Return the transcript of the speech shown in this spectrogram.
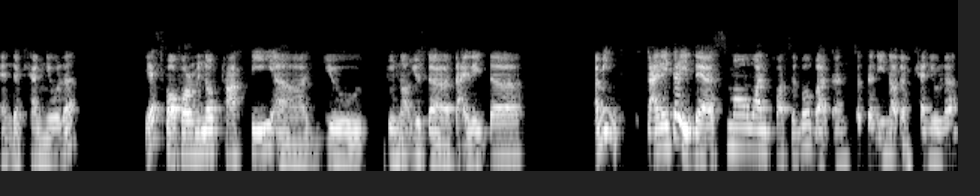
and the cannula? Yes, for foraminoplasty, uh, you do not use the dilator. I mean, dilator if there are small one possible, but uh, certainly not a cannula.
